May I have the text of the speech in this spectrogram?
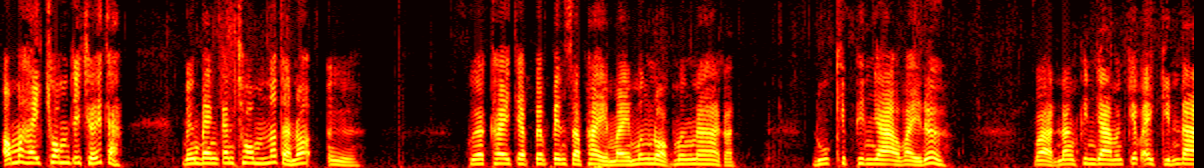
เอามาให้ชมเฉยๆจ้ะแบ่งๆกันชมเนาะจ้ะเนาะเออเพื่อใครจะเป็นเป็นสะพ้ายใหม่เมืองนอกเมืองหน้าก็ดูคลิปพิญญาเอาไว้เด้อ ว่านางพิญญามันเก็บไอ้กินได้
